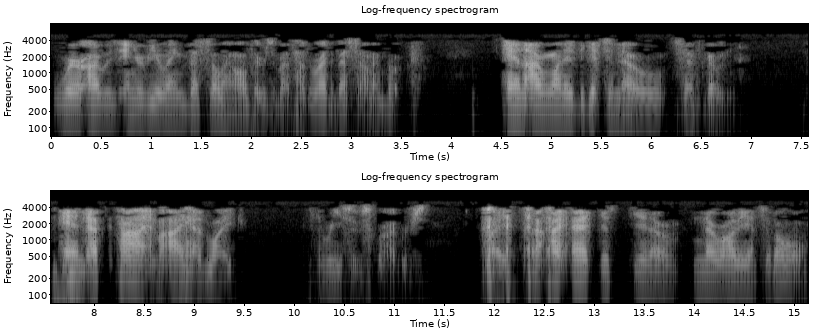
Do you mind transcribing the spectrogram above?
where I was interviewing best-selling authors about how to write a best-selling book, and I wanted to get to know Seth Godin. hmm And at the time, I had like three subscribers. Right? I, I had just, you know, no audience at all.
